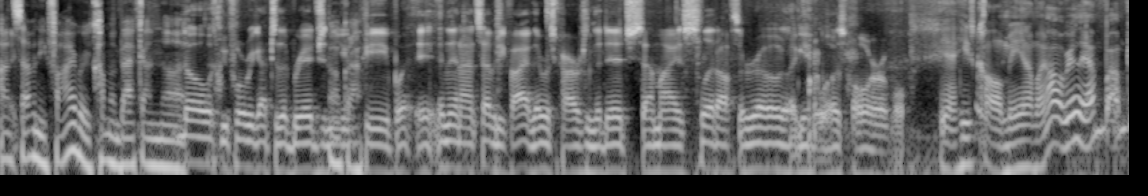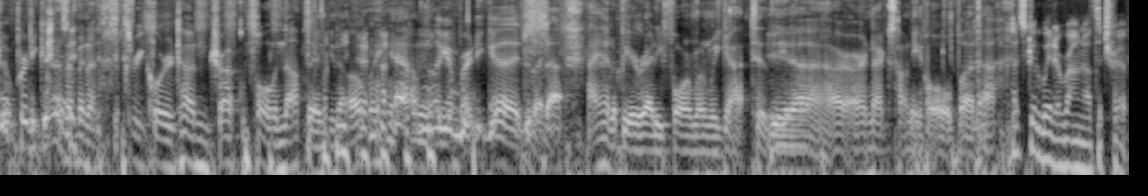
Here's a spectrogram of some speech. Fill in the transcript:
On 75 or coming back on uh, No, it was before we got to the bridge and the Okay. UP. But it, and then on 75, there was cars in the ditch, semis slid off the road. Like it was horrible. Yeah, he's calling me, and I'm like, "Oh, really? I'm, I'm doing pretty good. I'm in a three quarter ton truck pulling nothing. You know, I'm like, yeah, I'm looking pretty good." But uh, I had a beer ready for him when we got to the Yeah. uh, our, our next honey hole. But uh, That's a good way to round out the trip.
